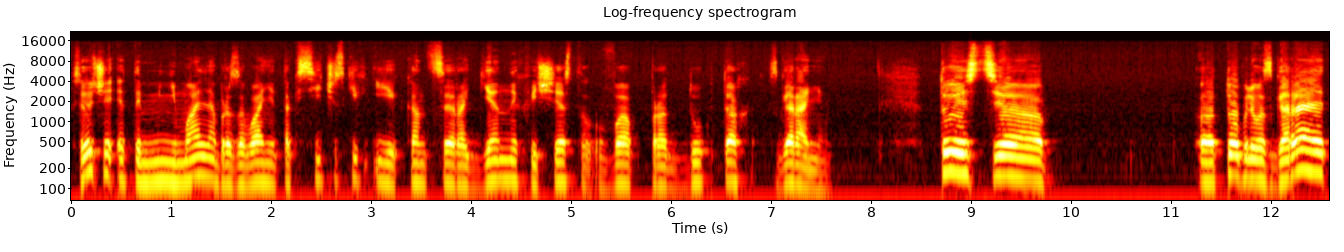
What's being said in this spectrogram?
Следующее это минимальное образование токсических и канцерогенных веществ в продуктах сгорания. То есть э, э, топливо сгорает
